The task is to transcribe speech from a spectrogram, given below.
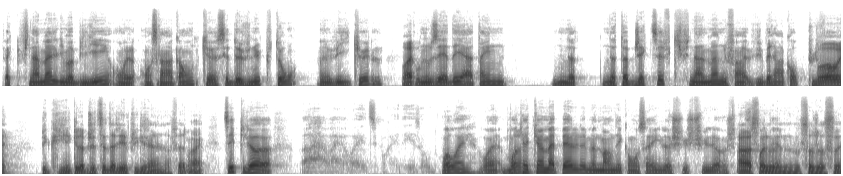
Fait que finalement, l'immobilier, on, on se rend compte que c'est devenu plutôt un véhicule Ouais. pour nous aider à atteindre notre, notre objectif qui finalement nous fait vibrer encore plus Ouais, ouais. Puis que, que l'objectif devient plus grand, en fait. Ouais. Tu sais, puis là, ah ouais, ouais, c'est pour aider les autres. Ouais, ouais, ouais. Moi, Ouais. quelqu'un m'appelle, là, me demande des conseils, là, je, suis- je suis là. Je suis Ah, ça, euh, ça, je sais.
